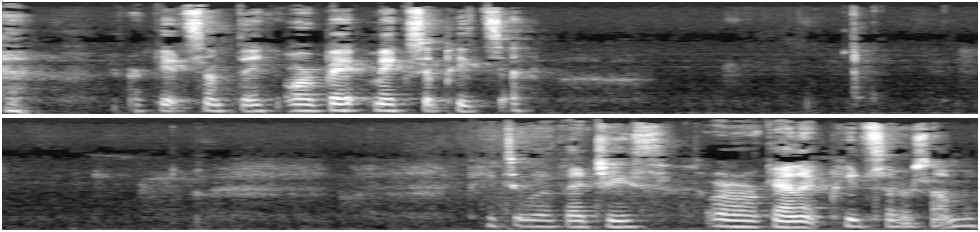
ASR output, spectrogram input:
or gets something or makes a pizza. Pizza with veggies or organic pizza or something.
